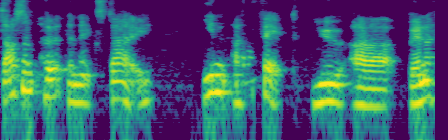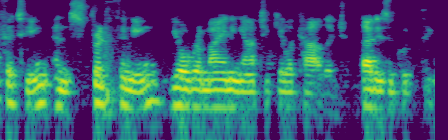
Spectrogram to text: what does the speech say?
doesn't hurt the next day, in effect, you are benefiting and strengthening your remaining articular cartilage. That is a good thing.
